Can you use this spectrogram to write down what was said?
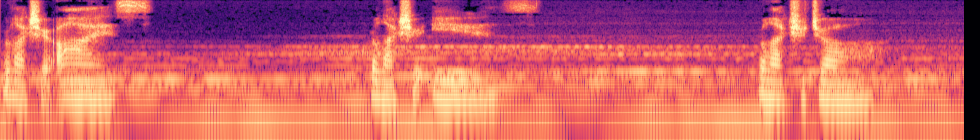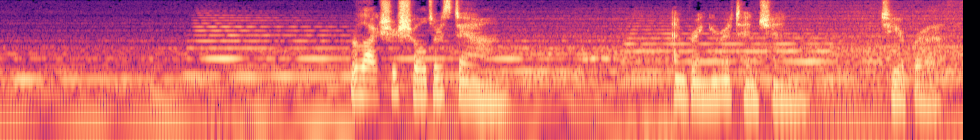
Relax your eyes, relax your ears, relax your jaw. Relax your shoulders down and bring your attention to your breath.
